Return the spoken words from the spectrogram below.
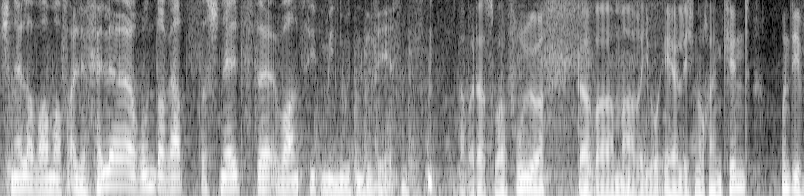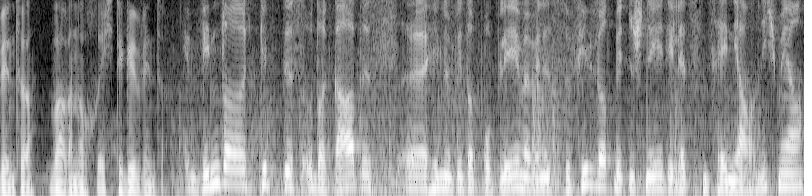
Schneller waren wir auf alle Fälle. Runterwärts das schnellste waren sieben Minuten gewesen. Aber das war früher. Da war Mario Ehrlich noch ein Kind und die Winter waren noch richtige Winter. Im Winter gibt es oder gab es äh, hin und wieder Probleme, wenn es zu viel wird mit dem Schnee, die letzten zehn Jahre nicht mehr.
